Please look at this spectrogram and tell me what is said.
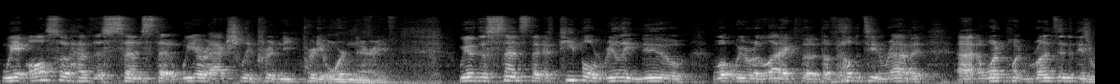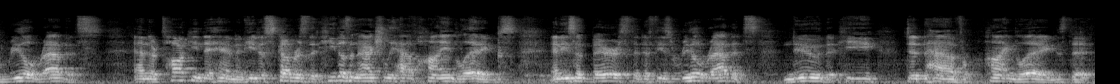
we also have this sense that we are actually pretty, pretty ordinary. We have this sense that if people really knew what we were like, the, the Velveteen Rabbit uh, at one point runs into these real rabbits and they're talking to him and he discovers that he doesn't actually have hind legs. And he's embarrassed that if these real rabbits knew that he didn't have hind legs that,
